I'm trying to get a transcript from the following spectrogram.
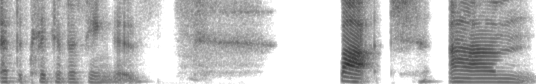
at the click of a fingers. But um,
